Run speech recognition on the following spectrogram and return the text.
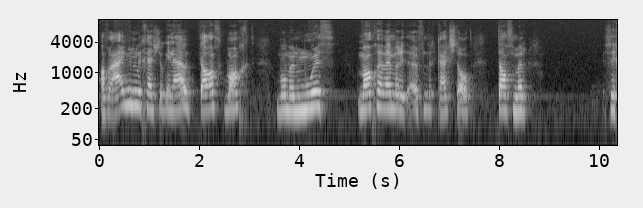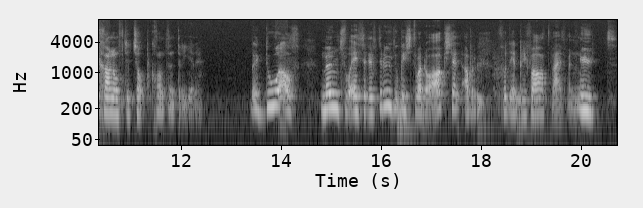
Also eigentlich hast du genau das gemacht, was man muss machen, wenn man in der Öffentlichkeit steht dass man sich auf den Job konzentrieren kann. Weil du als Mensch von SRF 3, du bist zwar da angestellt, aber von dir privat weiß man nichts.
